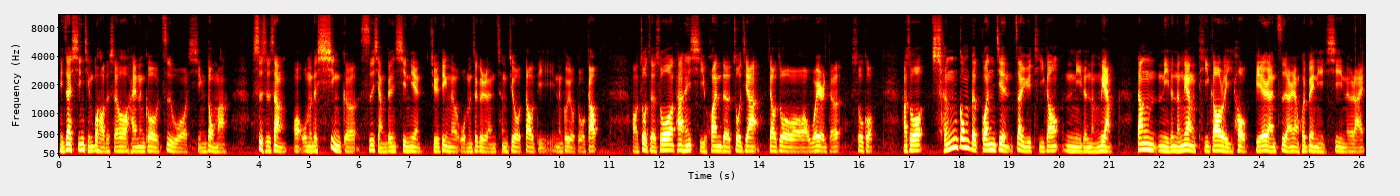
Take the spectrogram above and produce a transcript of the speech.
你在心情不好的时候还能够自我行动吗？事实上，哦，我们的性格、思想跟信念决定了我们这个人成就到底能够有多高。哦，作者说他很喜欢的作家叫做维尔德说过，他说成功的关键在于提高你的能量。当你的能量提高了以后，别人自然而然会被你吸引而来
